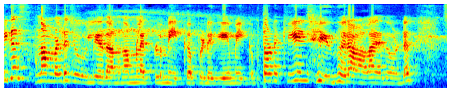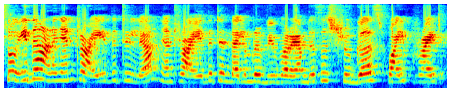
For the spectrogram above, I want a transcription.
ബിക്കോസ് നമ്മളുടെ ജോലി അതാണ്. നമ്മൾ എപ്പോഴും മേക്കപ്പ് ഇടുകയും മേക്കപ്പ് തുടക്കുകയും ചെയ്യുന്ന ഒരാളായതുകൊണ്ട്. സോ ഇതാണ് ഞാൻ ട്രൈ ചെയ്തിട്ടില്ല. ഞാൻ ട്രൈ ചെയ്തിട്ട് എന്തായാലും റിവ്യൂ പറയാം. This is Sugar swipe right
